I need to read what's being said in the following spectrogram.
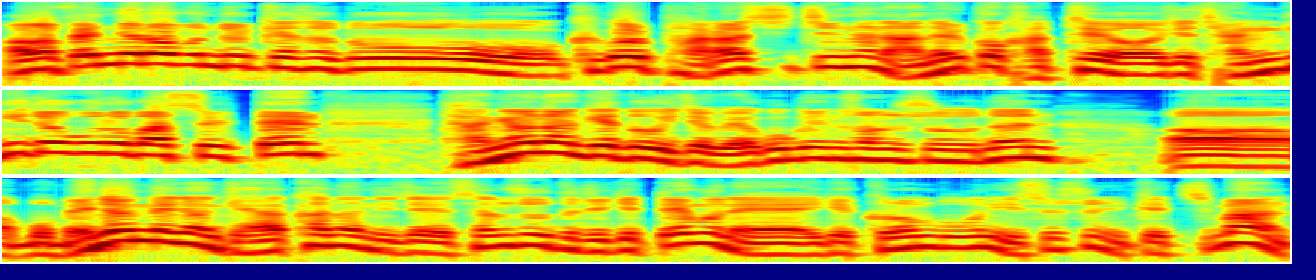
아마 팬 여러분들께서도 그걸 바라시지는 않을 것 같아요. 이제 장기적으로 봤을 땐 당연하게도 이제 외국인 선수는 어, 뭐 매년 매년 계약하는 이제 선수들이기 때문에 이게 그런 부분이 있을 수는 있겠지만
